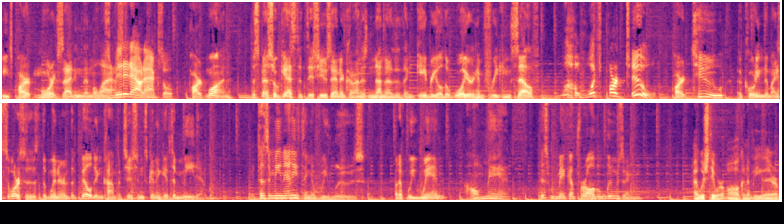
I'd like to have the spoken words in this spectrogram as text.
each part more exciting than the last. Spit it out, Axel. Part 1, the special guest at this year's Endercon is none other than Gabriel the Warrior him freaking self. Whoa, what's part two? Part 2, according to my sources, the winner of the building competition's gonna get to meet him. It doesn't mean anything if we lose. But if we win, oh man, this would make up for all the losing. I wish they were all gonna be there.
